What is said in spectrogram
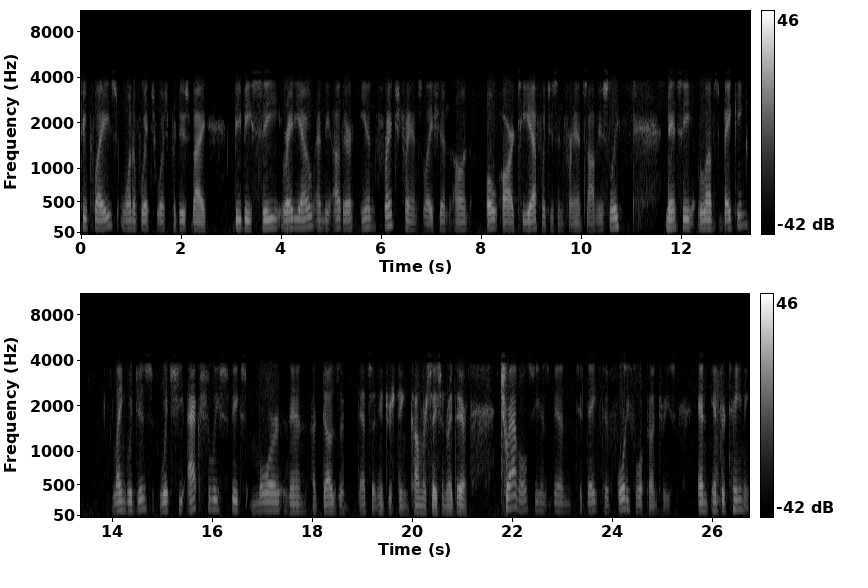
two plays, one of which was produced by BBC Radio, and the other in French translation on ORTF, which is in France, obviously. Nancy loves baking, languages, which she actually speaks more than a dozen. That's an interesting conversation right there. Travel, she has been to date to 44 countries, and entertaining.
